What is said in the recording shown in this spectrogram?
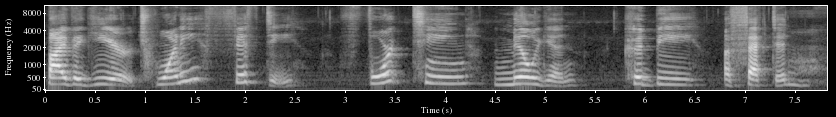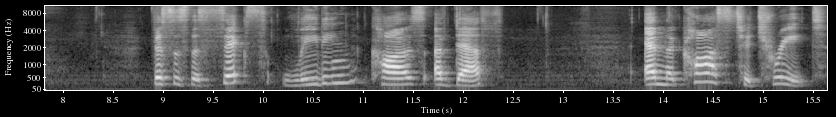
By the year 2050, 14 million could be affected. Mm. This is the sixth leading cause of death. And the cost to treat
